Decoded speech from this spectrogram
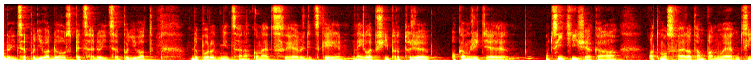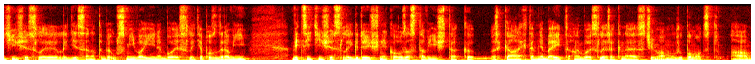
dojít se podívat do hospice, dojít se podívat do porodnice nakonec je vždycky nejlepší, protože okamžitě ucítíš, jaká atmosféra tam panuje, ucítíš, jestli lidi se na tebe usmívají nebo jestli tě pozdraví vycítíš, jestli když někoho zastavíš, tak říká nechte mě bejt, anebo jestli řekne, s čím vám můžu pomoct. A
